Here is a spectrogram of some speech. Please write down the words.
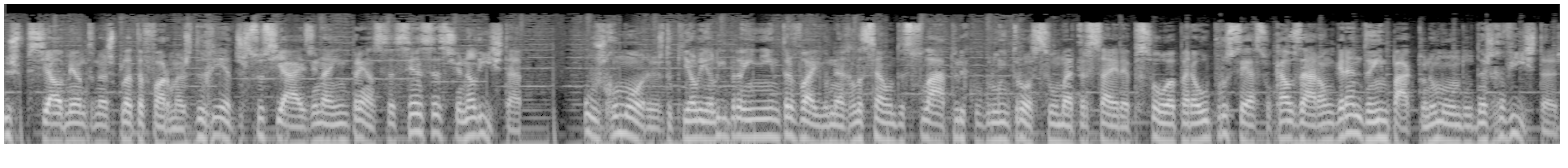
especialmente nas plataformas de redes sociais e na imprensa sensacionalista. Os rumores de que Ali Ibrahim interveio na relação de Solatur Kuglu trouxe uma terceira pessoa para o processo causaram grande impacto no mundo das revistas.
